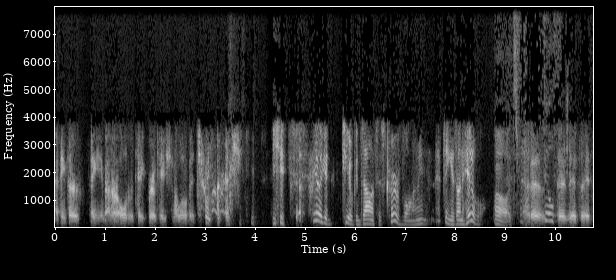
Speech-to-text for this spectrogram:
I think they're thinking about our old rota- rotation a little bit too much. you look at Gio Gonzalez's curveball. I mean, that thing is unhittable. Oh, it's it is. filthy. It's it's it's,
